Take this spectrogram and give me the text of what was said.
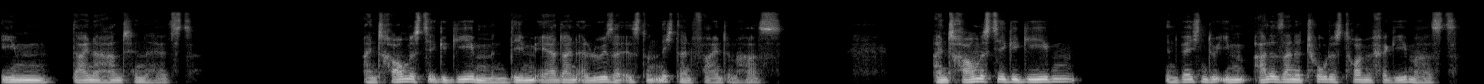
ihm deine Hand hinhältst. Ein Traum ist dir gegeben, in dem er dein Erlöser ist und nicht dein Feind im Hass. Ein Traum ist dir gegeben, in welchen du ihm alle seine Todesträume vergeben hast.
